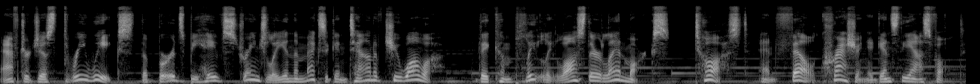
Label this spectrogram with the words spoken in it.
After just three weeks, the birds behaved strangely in the Mexican town of Chihuahua. They completely lost their landmarks, tossed, and fell crashing against the asphalt.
